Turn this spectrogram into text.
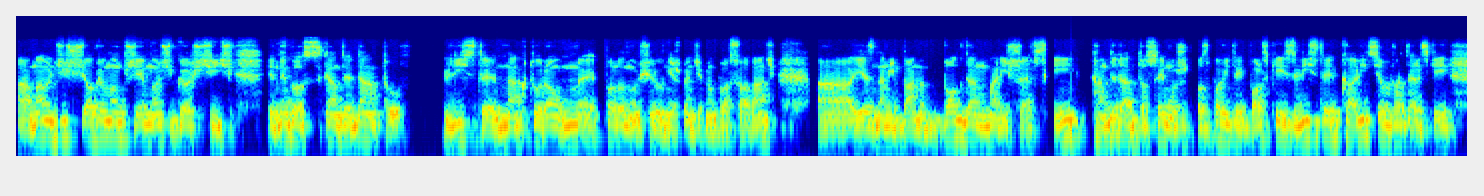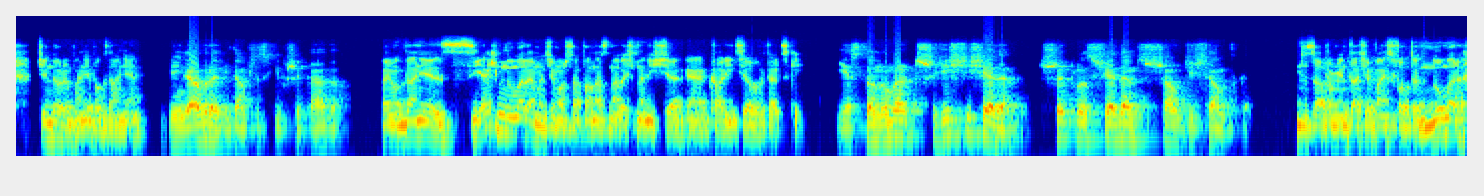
A mamy dziś ogromną przyjemność gościć jednego z kandydatów listy, na którą my, Polonusi, również będziemy głosować. Jest z nami pan Bogdan Maliszewski, kandydat do Sejmu Rzeczpospolitej Polskiej z listy Koalicji Obywatelskiej. Dzień dobry, panie Bogdanie. Dzień dobry, witam wszystkich w Chicago. Panie Bogdanie, z jakim numerem będzie można pana znaleźć na liście e, Koalicji Obywatelskiej? Jest to numer 37, 3 plus 7, strzał dziesiątkę. Zapamiętacie Państwo ten numer.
